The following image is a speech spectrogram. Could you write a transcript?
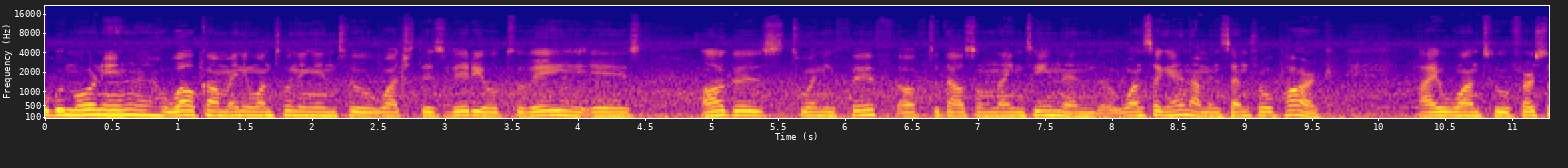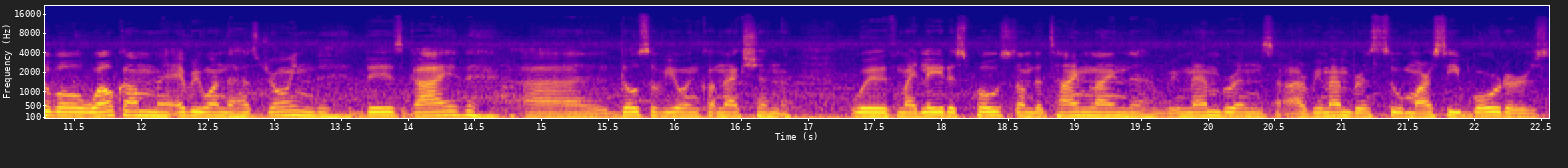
good morning. Welcome anyone tuning in to watch this video. Today is August 25th of 2019 and once again I'm in Central Park. I want to first of all welcome everyone that has joined this guide. Uh, those of you in connection with my latest post on the timeline, the remembrance, our remembrance to Marcy Borders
